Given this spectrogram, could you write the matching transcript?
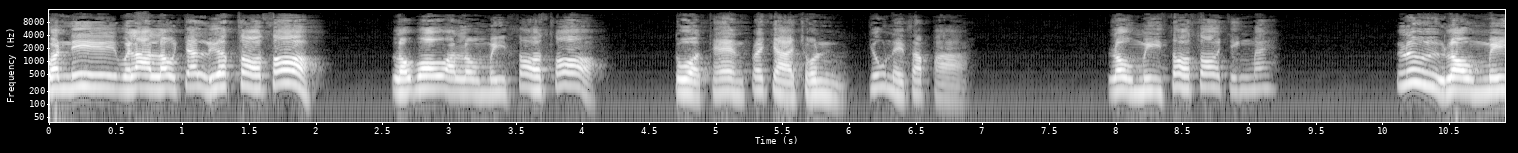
วันนี้เวลาเราจะเลือกซ่อซ่อเราบอกว่าเรามีซ่อซ่อตัวแทนประชาชนอยู่ในสภา เรามีซ่อซ่อจริงไหมหรือเรามี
